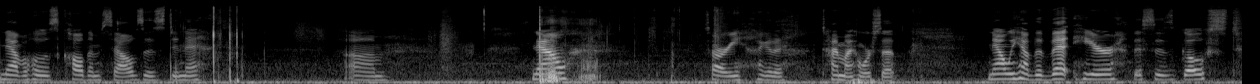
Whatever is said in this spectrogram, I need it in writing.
Navajos call themselves, is Dene. Um, now, sorry, I gotta tie my horse up. Now we have the vet here. This is Ghost.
